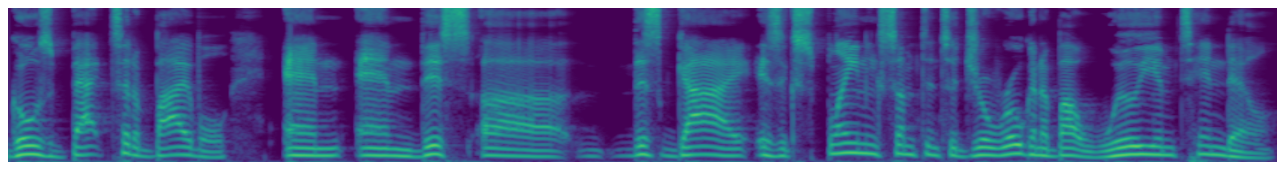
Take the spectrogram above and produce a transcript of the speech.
goes back to the Bible and and this uh this guy is explaining something to Joe Rogan about William Tyndale.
